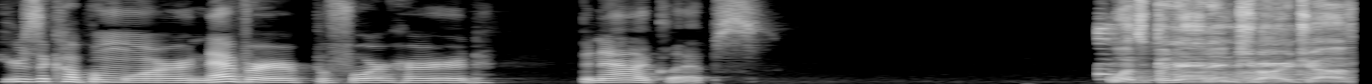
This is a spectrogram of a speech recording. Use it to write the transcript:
Here's a couple more never before heard banana clips. What's Banana in charge of?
